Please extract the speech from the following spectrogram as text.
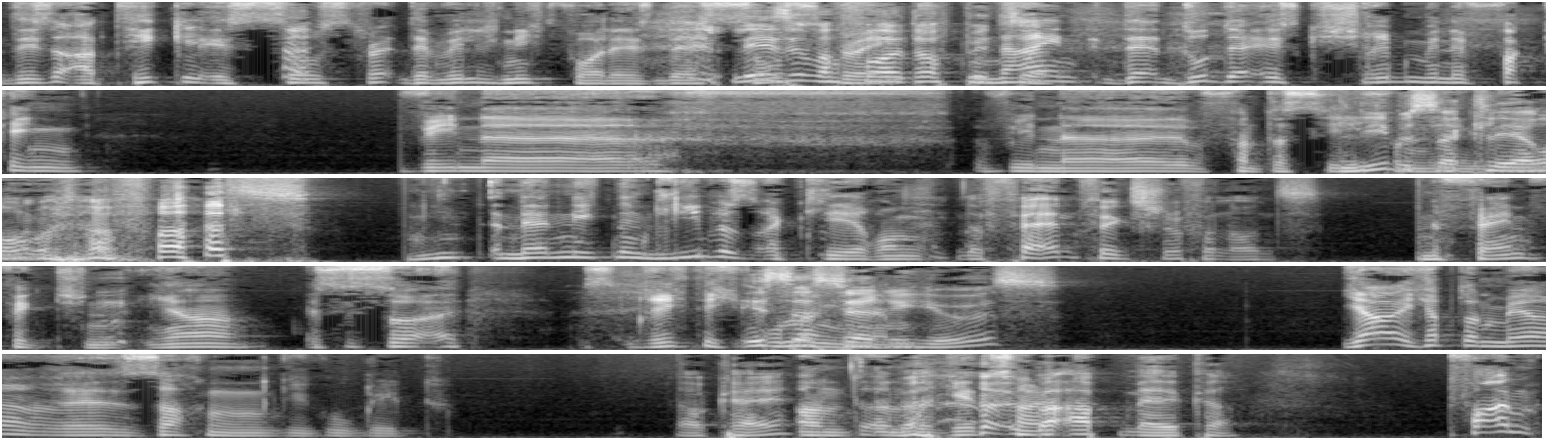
dieser Artikel ist so straight, den will ich nicht vorlesen. Der ist Lese so mal vor, strange. doch, bitte. Nein, der, du, der ist geschrieben wie eine fucking, wie eine, wie eine Fantasie. Liebeserklärung oder was? Ne, nicht eine Liebeserklärung, Eine Fanfiction von uns. eine Fanfiction. Ja, es ist so äh, es ist richtig Ist das unangenehm. seriös? Ja, ich habe dann mehrere Sachen gegoogelt. Okay. Und- und über, da geht's halt- über Abmelker. Vor allem,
